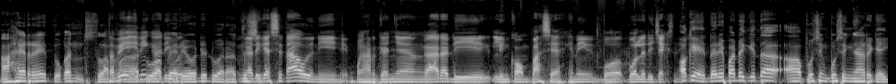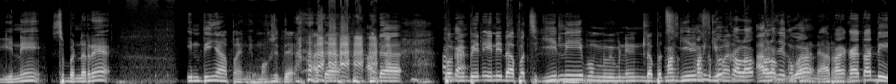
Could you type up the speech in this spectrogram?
Aher ya itu kan selama Tapi ini dua di- periode 200. Nggak dikasih tahu ini penghargaannya nggak ada di link Kompas ya. Ini bo- boleh dicek sendiri. Oke, daripada kita uh, pusing-pusing nyari kayak gini, sebenarnya intinya apa ini maksudnya? Ada ada pemimpin ini dapat segini, pemimpin ini dapat segini mas gue gimana? kalau kalau gue kayak, kayak tadi,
